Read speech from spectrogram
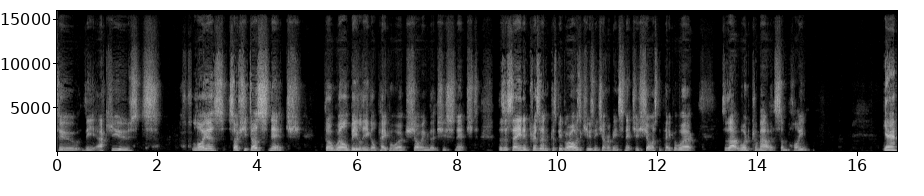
to the accused's lawyers. So if she does snitch, there will be legal paperwork showing that she snitched. There's a saying in prison because people are always accusing each other of being snitches. Show us the paperwork. So that would come out at some point. Yeah,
